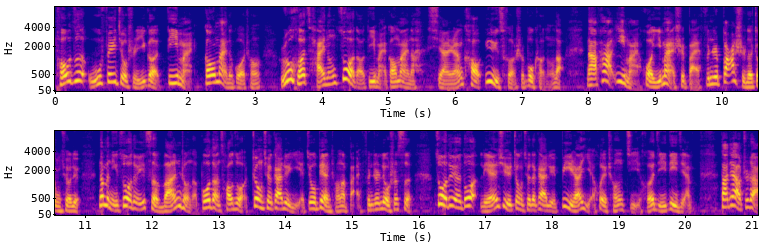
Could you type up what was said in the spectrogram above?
投资无非就是一个低买高卖的过程。如何何才能做到低买高卖呢？显然靠预测是不可能的。哪怕一买或一卖是百分之八十的正确率，那么你做对一次完整的波段操作，正确概率也就变成了百分之六十四。做的越多，连续正确的概率必然也会呈几何级递减。大家要知道啊，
